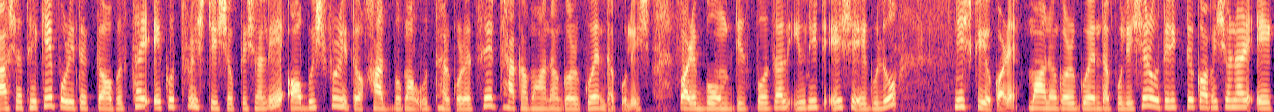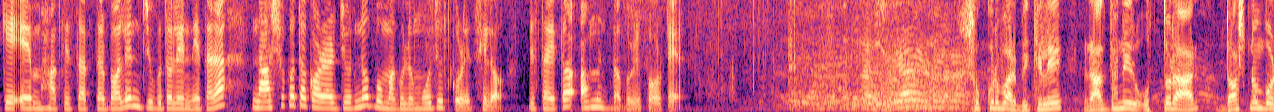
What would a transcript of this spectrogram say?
বাসা থেকে পরিত্যক্ত অবস্থায় একত্রিশটি শক্তিশালী অবিস্ফোরিত হাতবোমা উদ্ধার করেছে ঢাকা মহানগর গোয়েন্দা পুলিশ। পরে বোম ডিসপোজাল ইউনিট এসে এগুলো নিষ্ক্রিয় করে। মহানগর গোয়েন্দা পুলিশের অতিরিক্ত commissioner A K M Hafiz Akhtar বলেন, যুবদলের নেতারা নাশকতা করার জন্য বোমাগুলো মজুত করেছিল। বিস্তারিত আহমেদ বাবু রিপোর্টে। শুক্রবার বিকেলে রাজধানীর উত্তরার দশ নম্বর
